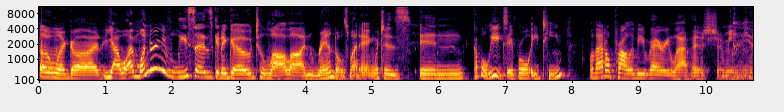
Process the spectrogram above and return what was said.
oh my god. Yeah. Well, I'm wondering if Lisa is going to go to Lala and Randall's wedding, which is in a couple weeks, April 18th. Well, that'll probably be very lavish. I mean,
